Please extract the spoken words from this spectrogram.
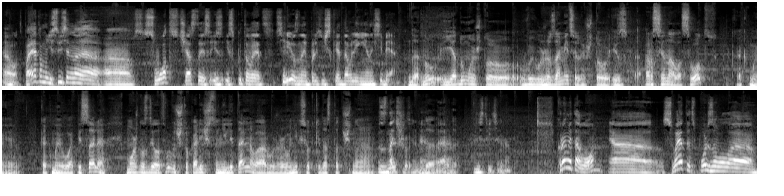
Вот. Поэтому действительно э, СВОТ часто ис- испытывает серьезное политическое давление на себя. Да, ну я думаю, что вы уже заметили, что из арсенала СВОТ, как мы, как мы его описали, можно сделать вывод, что количество нелетального оружия у них все-таки достаточно значительное. Да, да, да, да. Действительно. Кроме того, э, Свет использовала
